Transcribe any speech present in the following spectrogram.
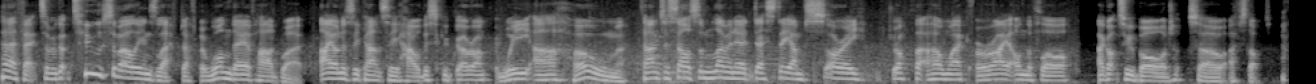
Perfect. So we've got two simoleons left after one day of hard work. I honestly can't see how this could go wrong. We are home. Time to sell some lemonade, Desti. I'm sorry. Drop that homework right on the floor. I got too bored, so I've stopped.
